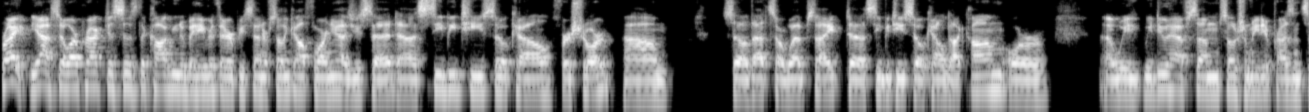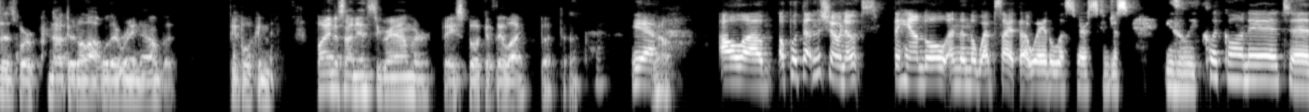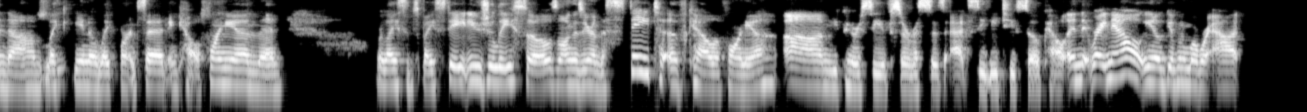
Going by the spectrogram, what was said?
Right. Yeah. So our practice is the Cognitive Behavior Therapy Center of Southern California, as you said, uh, CBT SoCal for short. Um, so that's our website, uh, cbtsocal.com, or uh, we we do have some social media presences. We're not doing a lot with it right now, but people can find us on Instagram or Facebook if they like. But uh, okay. yeah. yeah. I'll um, I'll put that in the show notes, the handle, and then the website. That way, the listeners can just easily click on it. And um, like you know, like Martin said, in California, and then we're licensed by state usually. So as long as you're in the state of California, um, you can receive services at CBT SoCal. And right now, you know, given where we're at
